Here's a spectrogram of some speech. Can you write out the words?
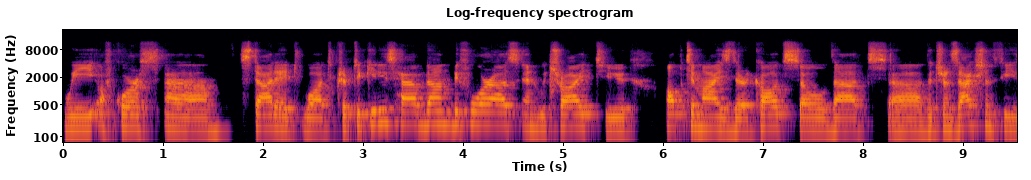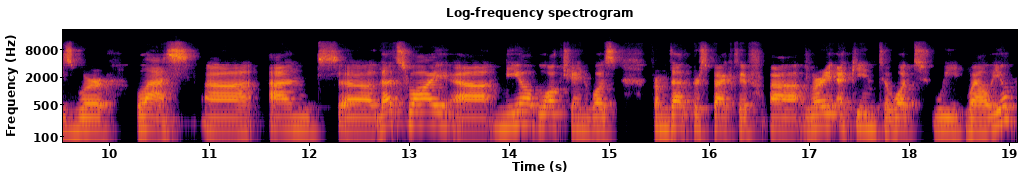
we of course uh, studied what CryptoKitties have done before us and we tried to optimize their code so that uh, the transaction fees were less. Uh, and uh, that's why uh, Neo blockchain was, from that perspective, uh, very akin to what we value.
